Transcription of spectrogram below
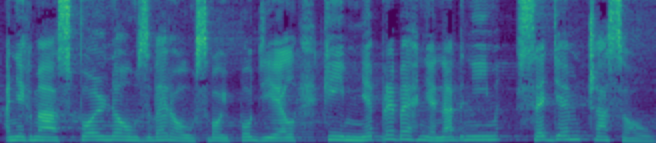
a nech má spolnou zverou svoj podiel, kým neprebehne nad ním sedem časov.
